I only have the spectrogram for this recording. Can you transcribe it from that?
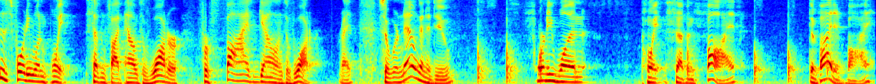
This is 41.75 pounds of water for five gallons of water, right? So we're now going to do 41.75 divided by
